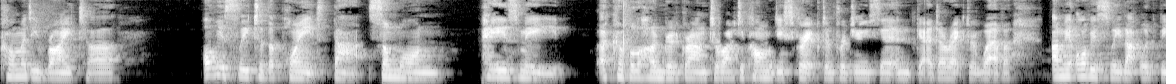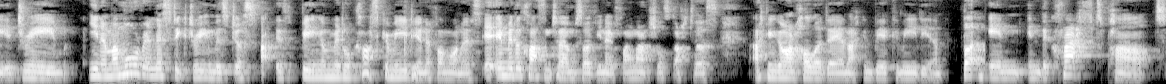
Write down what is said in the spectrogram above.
comedy writer, obviously to the point that someone pays me a couple of hundred grand to write a comedy script and produce it and get a director and whatever. I mean, obviously that would be a dream. You know, my more realistic dream is just is being a middle class comedian. If I'm honest, in middle class in terms of you know financial status, I can go on holiday and I can be a comedian. But in in the craft part,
